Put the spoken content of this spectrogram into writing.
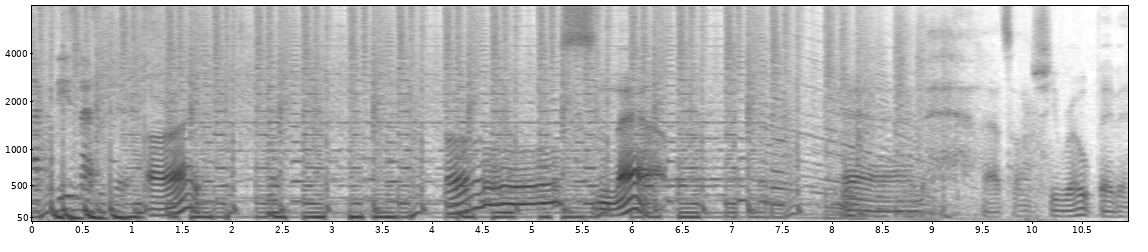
after these messages. All right. Oh, snap. And that's all she wrote, baby.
